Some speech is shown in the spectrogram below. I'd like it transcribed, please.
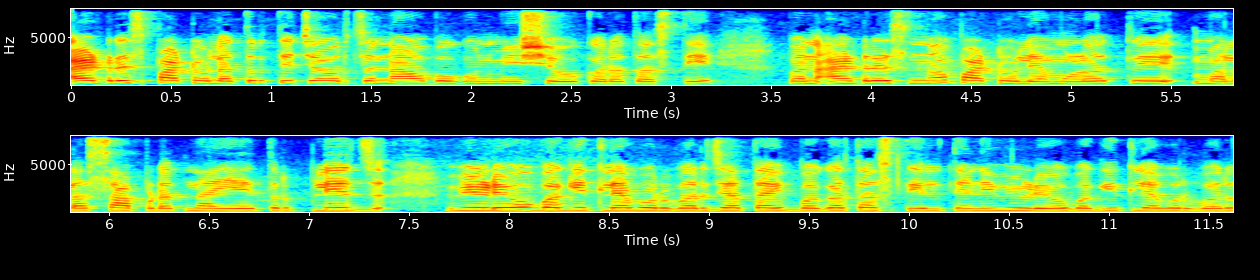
ॲड्रेस पाठवला तर त्याच्यावरचं नाव बघून मी शेव करत असते. पण ॲड्रेस न पाठवल्यामुळं ते मला सापडत नाही आहे तर प्लीज व्हिडिओ बघितल्याबरोबर ज्या ताई बघत असतील त्यांनी व्हिडिओ बघितल्याबरोबर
